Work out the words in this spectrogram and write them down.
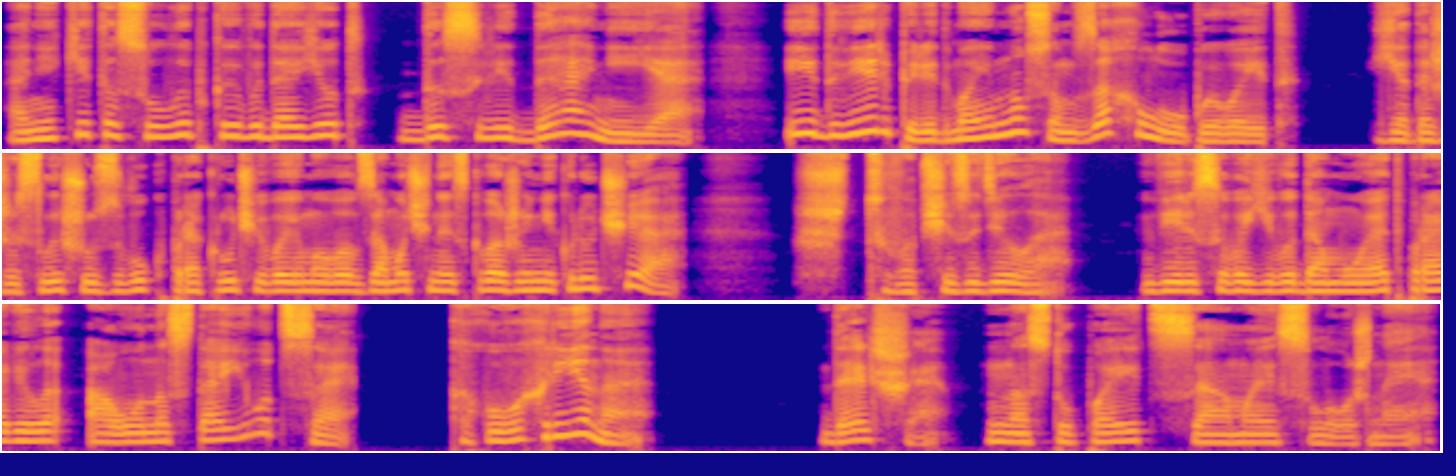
а Никита с улыбкой выдает «до свидания», и дверь перед моим носом захлопывает. Я даже слышу звук прокручиваемого в замочной скважине ключа. Что вообще за дела? Вересова его домой отправила, а он остается. Какого хрена? Дальше наступает самое сложное.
